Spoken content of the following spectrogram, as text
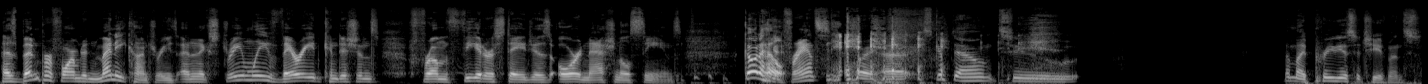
has been performed in many countries and in extremely varied conditions from theater stages or national scenes. Go to hell, France. All right, uh, skip down to my previous achievements.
